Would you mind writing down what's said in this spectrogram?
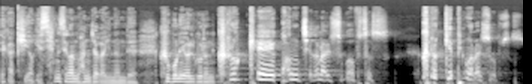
내가 기억에 생생한 환자가 있는데 그분의 얼굴은 그렇게 광채가 날 수가 없었어. 그렇게 평안할 수 없었어.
